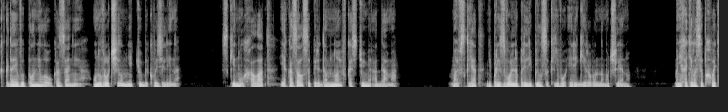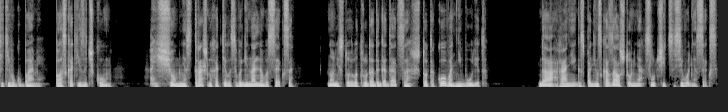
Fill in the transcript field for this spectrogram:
Когда я выполнила указание, он вручил мне тюбик вазелина. Скинул халат и оказался передо мной в костюме Адама. Мой взгляд непроизвольно прилепился к его эрегированному члену. Мне хотелось обхватить его губами, полоскать язычком. А еще мне страшно хотелось вагинального секса. Но не стоило труда догадаться, что такого не будет. Да, ранее господин сказал, что у меня случится сегодня секс.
